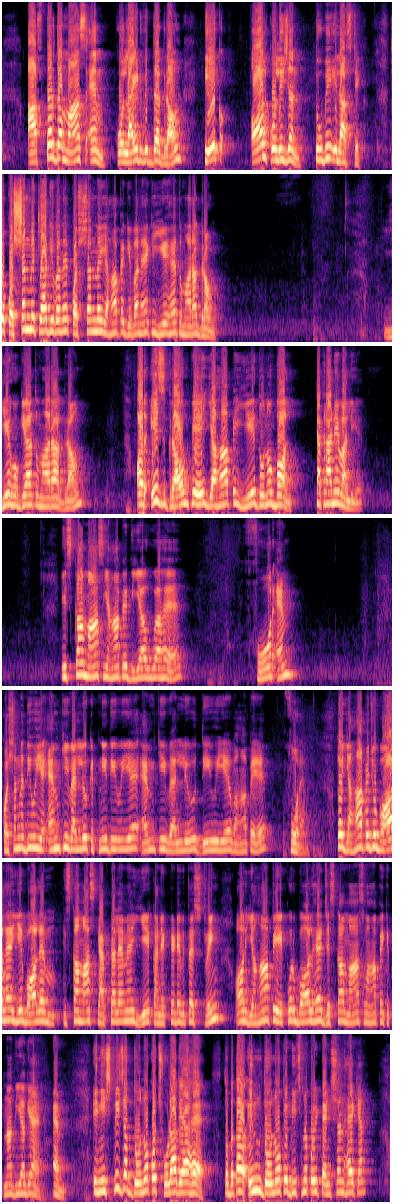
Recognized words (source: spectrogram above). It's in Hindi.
after the mass m collide with the ground take all collision to be elastic तो क्वेश्चन में क्या गिवन है क्वेश्चन में यहाँ पे गिवन है कि ये है तुम्हारा ग्राउंड ये हो गया तुम्हारा ग्राउंड और इस ग्राउंड पे यहाँ पे ये दोनों बॉल टकराने वाली है। इसका मास यहाँ पे दिया हुआ है 4m एम क्वेश्चन में दी हुई है, m की वैल्यू कितनी दी हुई है? m की वैल्यू दी हुई है वहाँ पे 4m तो यहाँ पे जो बॉल है, ये बॉल है, इसका मास कैपिटल एम है, ये कनेक्टेड है विथ अ स्ट्रिंग और यहाँ पे एक और बॉल है जिसका मास वहाँ पे कितना दिया गया है? m इनिशियली जब दोनों को छोड़ा गया है तो बताओ, इन दोनों के बीच में कोई टेंशन है क्या?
